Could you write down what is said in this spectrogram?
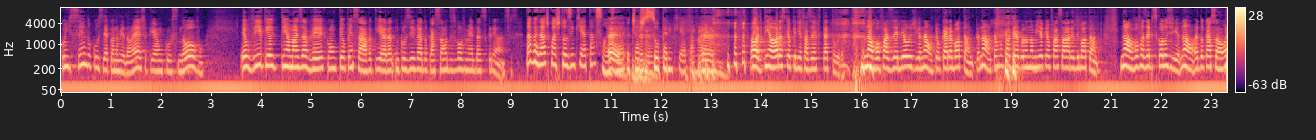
conhecendo o curso de economia doméstica, que é um curso novo, eu vi que eu tinha mais a ver com o que eu pensava, que era inclusive a educação e o desenvolvimento das crianças. Na verdade, com as tuas inquietações, é. né? Eu te acho super inquieta, Maria. É. Olha, tinha horas que eu queria fazer arquitetura. Não, vou fazer biologia. Não, o que eu quero é botânica. Não, então vou fazer agronomia que eu faço a área de botânica. Não, vou fazer psicologia. Não, educação.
